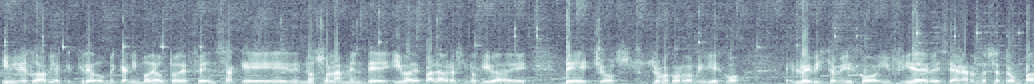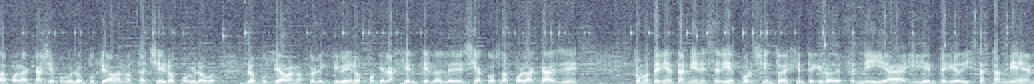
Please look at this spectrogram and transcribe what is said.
Y mi viejo había creado un mecanismo de autodefensa que no solamente iba de palabras, sino que iba de, hechos. Yo me acuerdo a mi viejo lo he visto a mi hijo infinidad de veces agarrándose a trompada por la calle porque lo puteaban los tacheros, porque lo, puteaban los colectiveros, porque la gente le decía cosas por la calle. Como tenía también ese 10% de gente que lo defendía, y en periodistas también,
